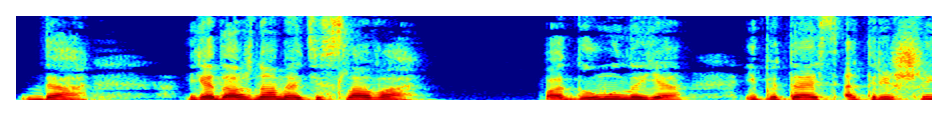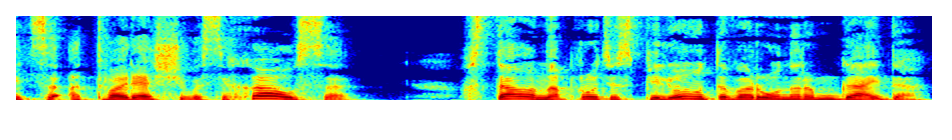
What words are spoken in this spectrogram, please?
«Да, я должна найти слова», – подумала я, и, пытаясь отрешиться от творящегося хаоса, встала напротив спеленутого Ронором Гайда.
